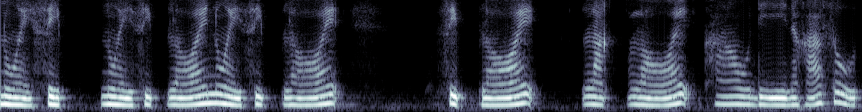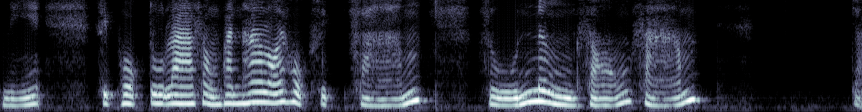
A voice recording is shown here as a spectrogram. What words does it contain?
หน่วยสิบหน่วยสิบร้อยหน่วยสิบร้อยสิบร้อยหลักร้อยเข้าดีนะคะ สูตรนี้ 16 ตุลา 2563 0123 จะ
